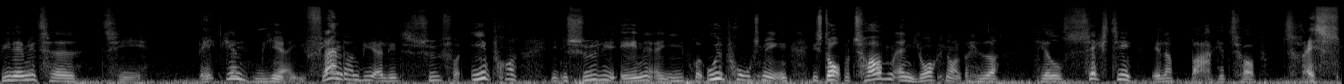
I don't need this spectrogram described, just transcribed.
Vi er nemlig taget til Belgien, vi er i Flandern, vi er lidt syd for Ypres, i den sydlige ende af Ypres Udprosningen, Vi står på toppen af en jordknold, der hedder Hill 60 eller Bakketop 60.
